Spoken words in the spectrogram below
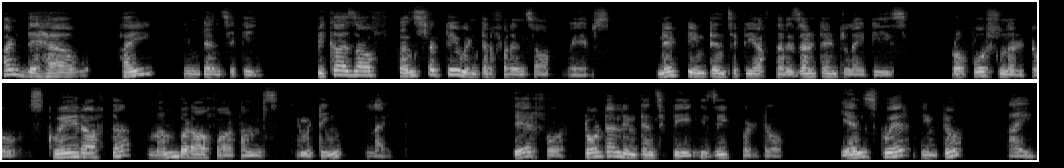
and they have high intensity. Because of constructive interference of waves, net intensity of the resultant light is proportional to square of the number of atoms emitting light. Therefore, total intensity is equal to n square into i,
